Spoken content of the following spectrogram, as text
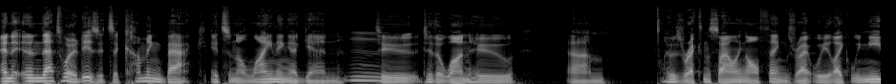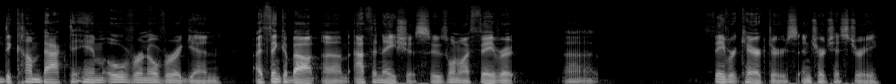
And and that's what it is. It's a coming back. It's an aligning again to to the one who um who's reconciling all things, right? We like we need to come back to him over and over again. I think about um, Athanasius, who's one of my favorite uh, favorite characters in church history,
